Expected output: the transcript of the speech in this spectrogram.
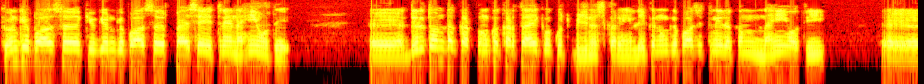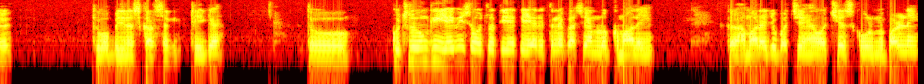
कि उनके पास, क्योंकि उनके पास पैसे इतने नहीं होते दिल तो उनका कर, उनका करता है कि वो कुछ बिज़नेस करें लेकिन उनके पास इतनी रकम नहीं होती कि वो बिज़नेस कर सकें ठीक है? तो कुछ लोगों की ये भी सोच होती है कि यार इतने पैसे हम लोग कमा लें कि हमारे जो बच्चे हैं वो अच्छे स्कूल में पढ़ लें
